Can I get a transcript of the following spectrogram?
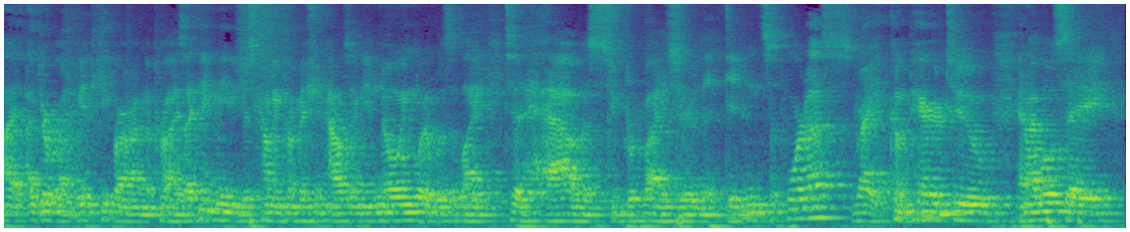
I, I, you're right, we have to keep our eye on the prize. I think maybe just coming from Mission Housing and knowing what it was like to have a supervisor that didn't support us. Right. Compared to, and I will say,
